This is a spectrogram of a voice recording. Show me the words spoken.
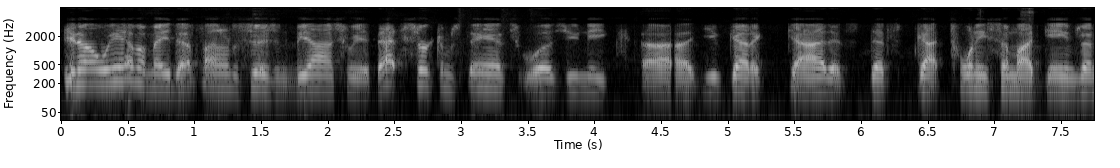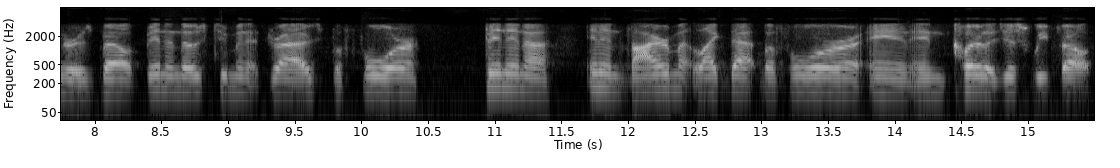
You know, we haven't made that final decision. To be honest with you, that circumstance was unique. Uh, you've got a guy that's that's got 20 some odd games under his belt, been in those two minute drives before, been in a an environment like that before, and and clearly just we felt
